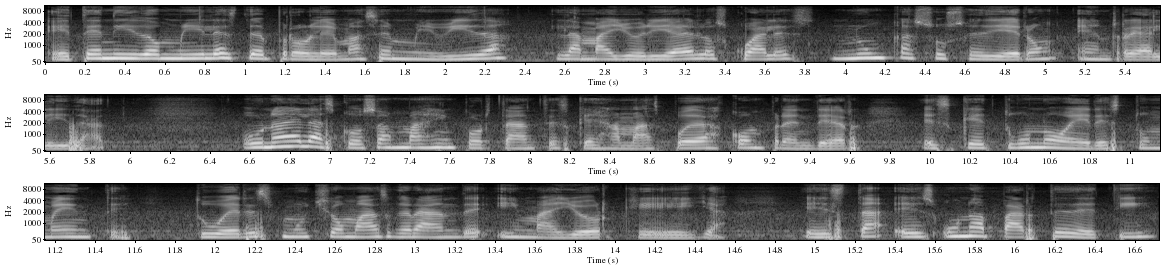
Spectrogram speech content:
He tenido miles de problemas en mi vida, la mayoría de los cuales nunca sucedieron en realidad. Una de las cosas más importantes que jamás puedas comprender es que tú no eres tu mente, Tú eres mucho más grande y mayor que ella. Esta es una parte de ti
